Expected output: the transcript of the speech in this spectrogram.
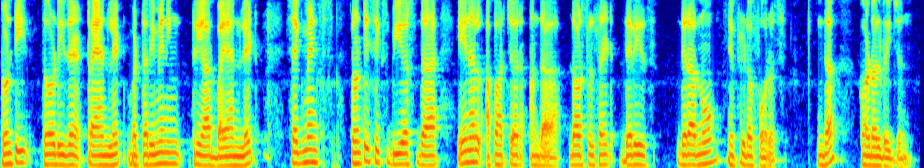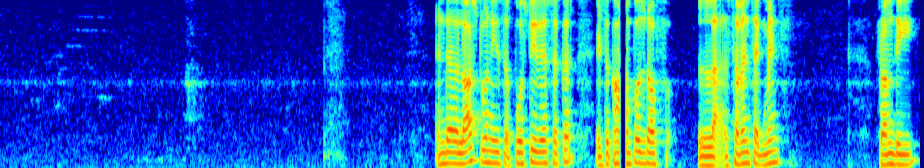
23rd is a triannulate but the remaining three are biannulate. Segments 26 bears the anal aperture on the dorsal side. There is there are no nephridiopores in the caudal region. And the last one is a posterior sucker it's a composed of seven segments from the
